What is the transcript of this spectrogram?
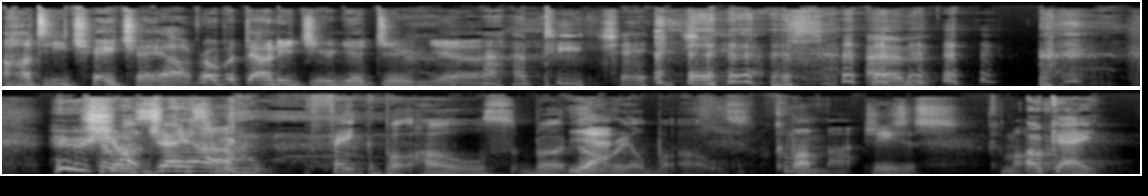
RDJ JR. Robert Downey Jr. Jr. TJ. um, Who so shot JR? censoring fake buttholes, but not Yeah. real buttholes. Come on, Matt. Jesus. Come on. Okay,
